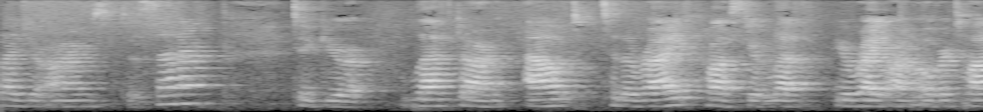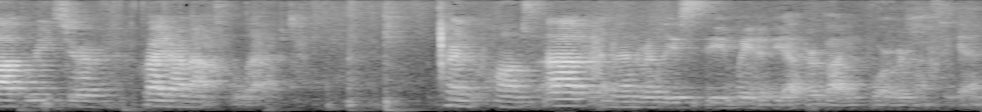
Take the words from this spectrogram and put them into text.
Slide your arms to center. Take your left arm out to the right. Cross your left, your right arm over top. Reach your right arm out to the left. Turn the palms up and then release the weight of the upper body forward once again.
